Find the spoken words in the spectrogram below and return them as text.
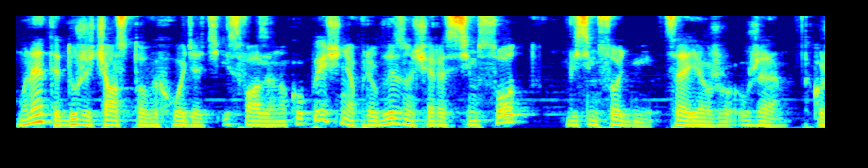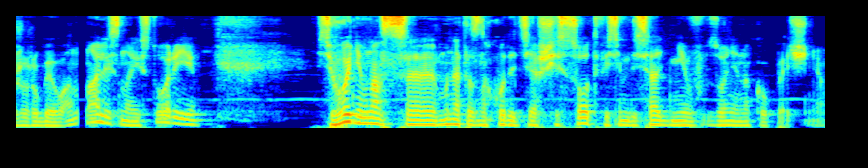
Монети дуже часто виходять із фази накопичення приблизно через 700 800 днів. Це я вже, вже також робив аналіз на історії. Сьогодні в нас е, монета знаходиться 680 днів в зоні накопичення.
